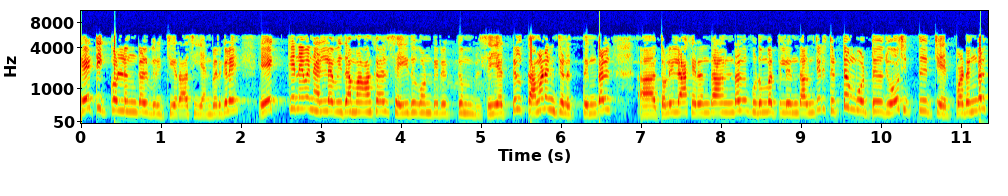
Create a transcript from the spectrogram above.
தேட்டிக் கொள்ளுங்கள் விருச்சி ராசி என்பர்களே ஏற்கனவே நல்ல விதமாக செய்து கொண்டிருக்கும் விஷயத்தில் கவனம் செலுத்துங்கள். தொழிலாக இருந்தாலும் குடும்பத்தில் இருந்தாலும் சரி திட்டம் போட்டு யோசித்து செயற்படுங்கள்.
